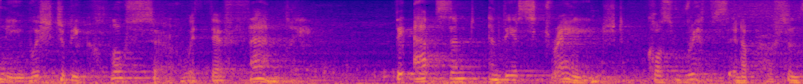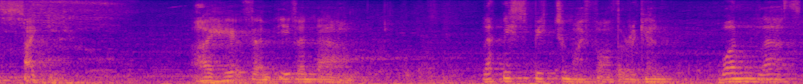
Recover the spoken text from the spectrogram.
many wish to be closer with their family. The absent and the estranged cause rifts in a person's psyche. I hear them even now. Let me speak to my father again, one last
